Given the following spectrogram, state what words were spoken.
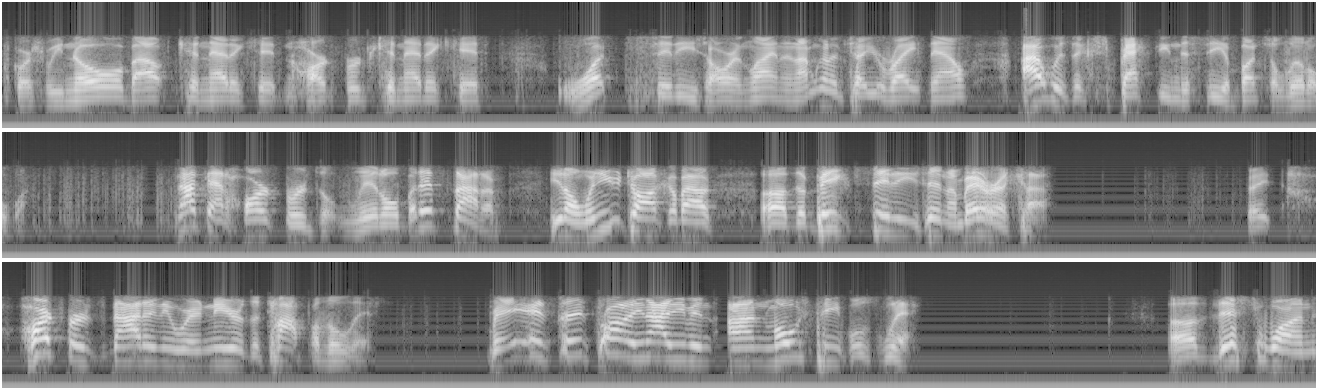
Of course, we know about Connecticut and Hartford, Connecticut. What cities are in line? And I'm going to tell you right now, I was expecting to see a bunch of little ones. Not that Hartford's a little, but it's not a. You know, when you talk about uh, the big cities in America, Right? Hartford's not anywhere near the top of the list. It's, it's probably not even on most people's list. Uh, this one,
